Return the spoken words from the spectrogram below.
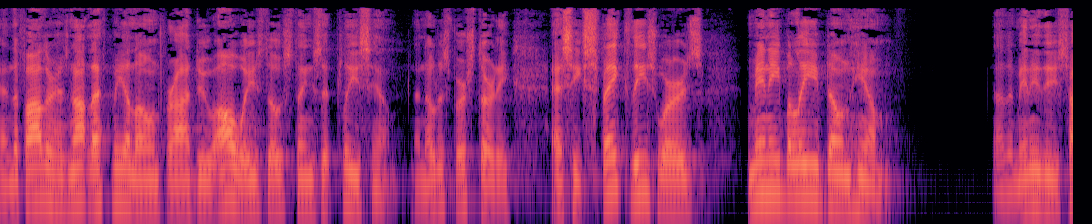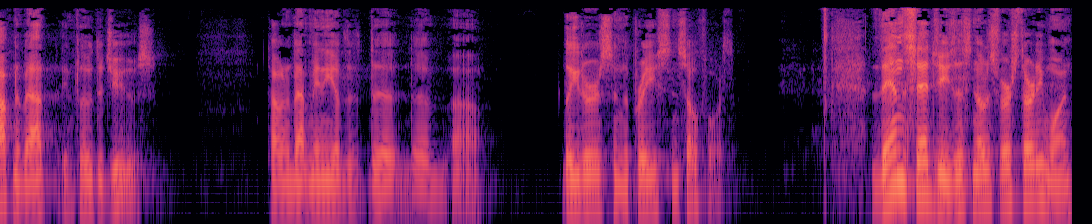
and the Father has not left me alone, for I do always those things that please him. Now notice verse 30. As he spake these words, many believed on him. Now, the many that he's talking about include the Jews. Talking about many of the, the, the uh, leaders and the priests and so forth. Then said Jesus, notice verse 31,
